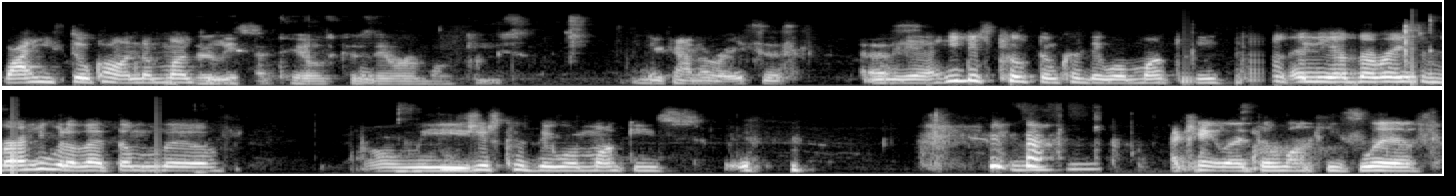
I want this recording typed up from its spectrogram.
why he still calling them They really monkeys? had tails because they were monkeys. They're kind of racist. That's Yeah, he just killed them because they were monkeys. Any other race, bro, he would have let them live only. just because they were monkeys. Mhm. I can't let the monkeys live.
